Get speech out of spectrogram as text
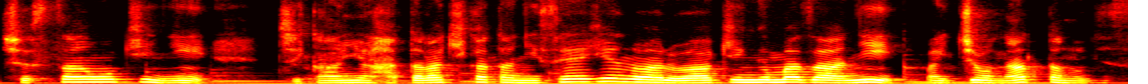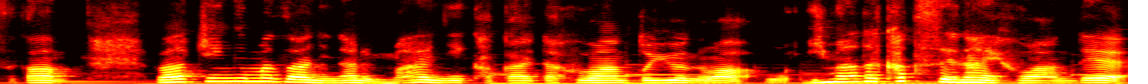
出産を機に時間や働き方に制限のあるワーキングマザーに、まあ、一応なったのですが、ワーキングマザーになる前に抱えた不安というのは、もう未だかつてない不安で、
